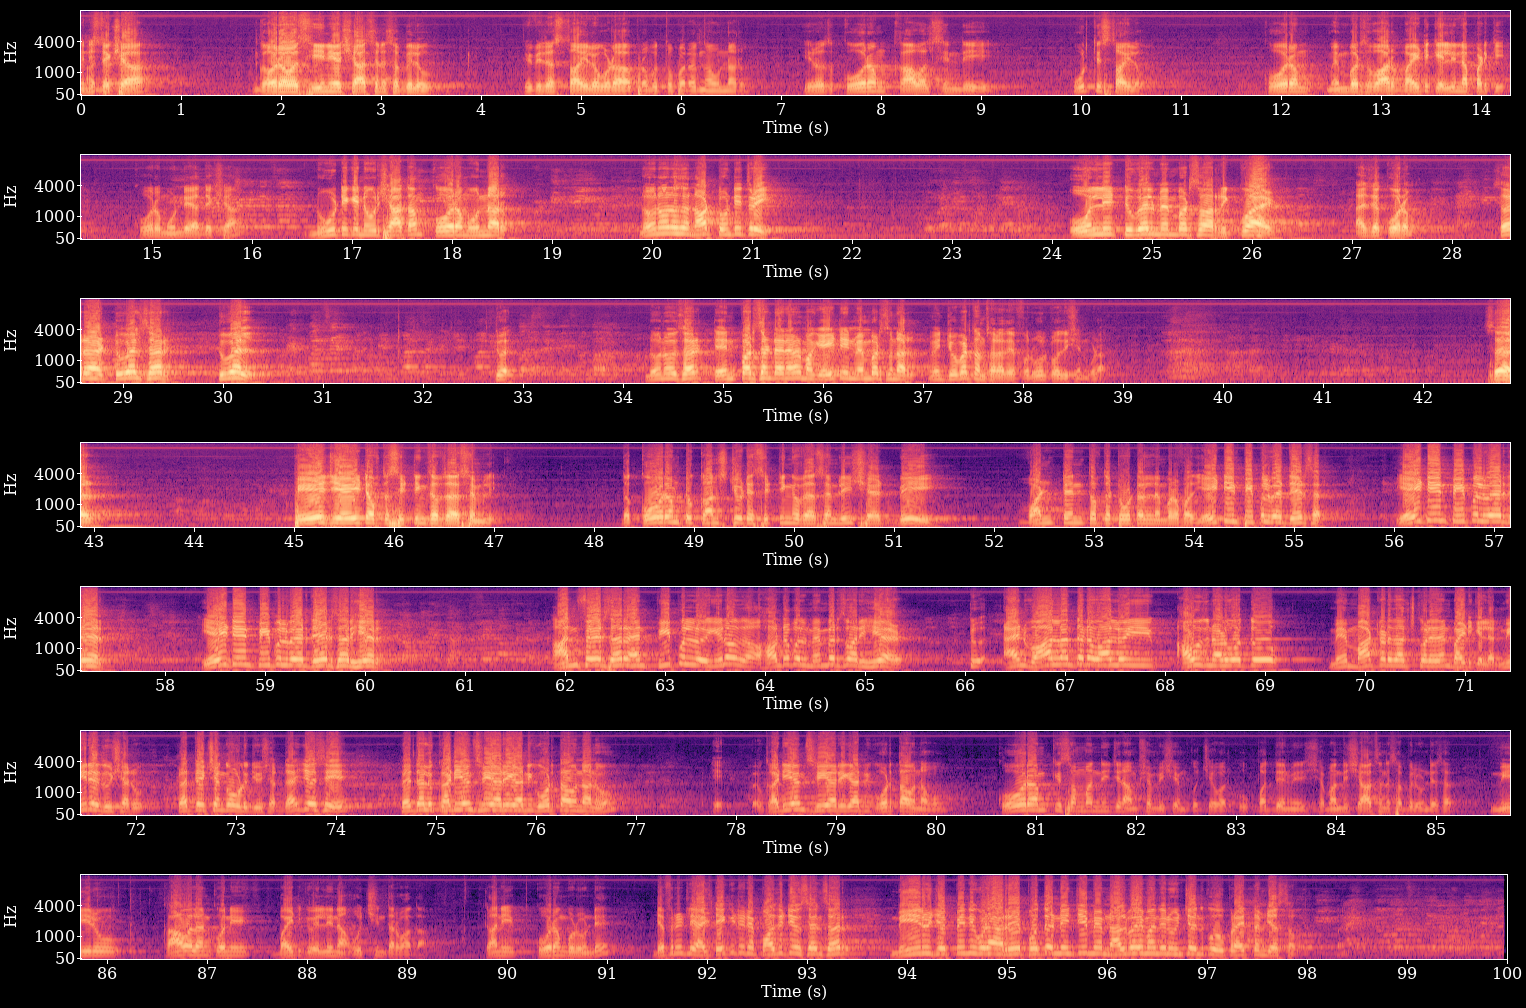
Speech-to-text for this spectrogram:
అధ్యక్ష గౌరవ సీనియర్ శాసనసభ్యులు వివిధ స్థాయిలో కూడా ప్రభుత్వ పరంగా ఉన్నారు. ఈరోజు కోరం కావాల్సింది పూర్తి స్థాయిలో. కోరం మెంబర్స్ వారు బయటికి వెళ్ళినప్పటికీ కోరం ఉండే అధ్యక్ష నూటికి నూరు శాతం కోరం ఉన్నారు. No no no not twenty three only twelve members are required as a quorum sir twelve sir Twelve no no sir ten percent అయినా కూడా మాకు ఎయిటీన్ మెంబర్స్ ఉన్నారు మేము చూపెడతాం సార్ అదే రూల్ పొజిషన్ కూడా sir page eight of the sittings of the assembly The quorum to constitute a sitting of the assembly should be one tenth of the total number of us. 18 people were there, sir. 18 people were eighteen people were there sir here unfair sir and people you know honourable members are here to and వాళ్ళంతటా వాళ్ళు ఈ house నడవద్దు. మేము మాట్లాడదలుచుకోలేదని బయటికి వెళ్ళారు. మీరే చూశారు. ప్రత్యక్షంగా కూడా చూశారు. దయచేసి పెద్దలు కడియం శ్రీహరి గారిని కోరుతా ఉన్నాను. కడియం శ్రీహరి గారిని కోరుతా ఉన్నాము. కోరంకి సంబంధించిన అంశం విషయంకి వచ్చే వరకు పద్దెనిమిది మంది శాసనసభ్యులు ఉండే సార్ మీరు కావాలనుకొని బయటికి వెళ్ళిన వచ్చిన తర్వాత. కానీ కోరం కూడా ఉండే. Definitely I take it in a positive sense sir మీరు చెప్పింది కూడా రేపు పొద్దున్న నుంచి మేము నలభై మందిని ఉంచేందుకు ప్రయత్నం చేస్తాం.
